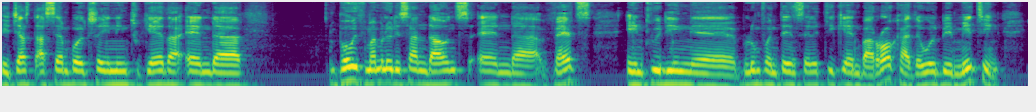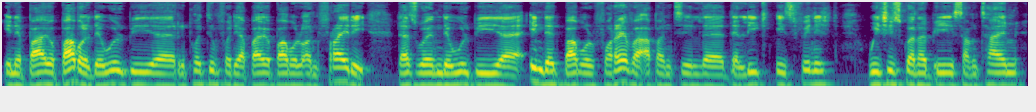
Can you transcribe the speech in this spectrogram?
They just assembled training together, and uh, both Mamelodi Sundowns and uh, Wits including uh, Bloemfontein Celtic and Baroka. They will be meeting in a bio bubble. They will be uh, reporting for their bio bubble on Friday. That's when they will be uh, in that bubble forever up until uh, the league is finished, which is going to be sometime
